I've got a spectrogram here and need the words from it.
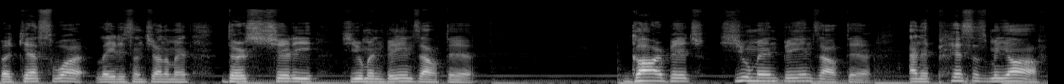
But guess what, ladies and gentlemen? There's shitty human beings out there. Garbage human beings out there. And it pisses me off.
